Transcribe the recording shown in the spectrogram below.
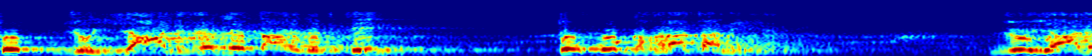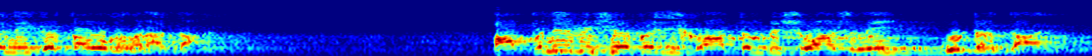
तो जो याद कर लेता है व्यक्ति तो वो घबराता नहीं है। जो याद नहीं करता, वो घबराता है। अपने विषय पर जिसको आत्मविश्वास नहीं, वो डरता है।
